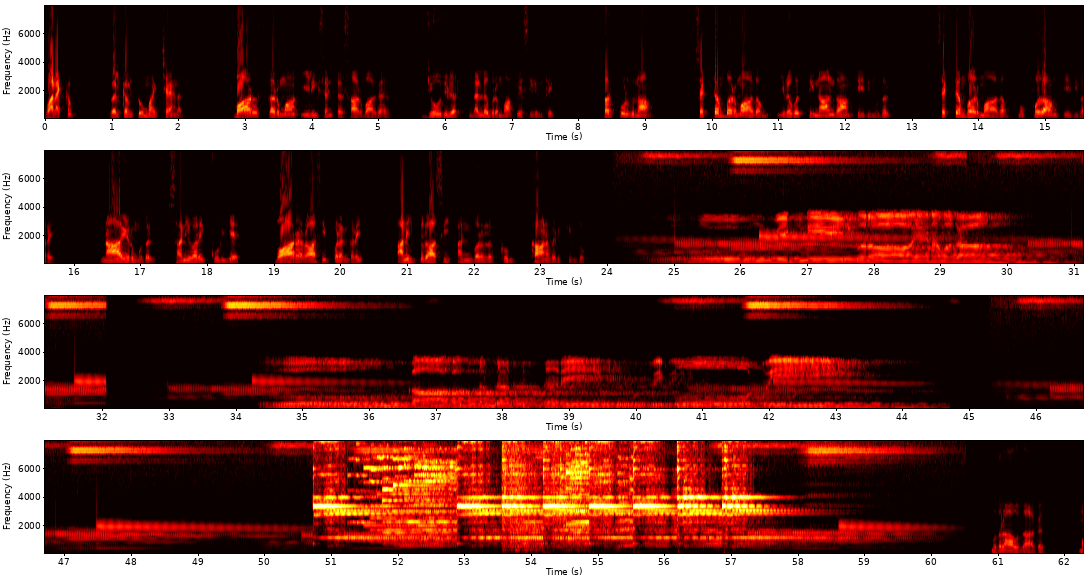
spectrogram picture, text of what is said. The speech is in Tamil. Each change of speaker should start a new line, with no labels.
வணக்கம். Welcome to my channel Bharat karma healing centre சார்பாக ஜோதிடர் நல்லபிரம்மா பேசுகின்றேன். தற்பொழுது நாம் செப்டம்பர் மாதம் இருபத்தி நான்காம் தேதி முதல் செப்டம்பர் மாதம் முப்பதாம் தேதி வரை ஞாயிறு முதல் சனி வரைக்குரிய வார ராசி பலன்களை அனைத்து ராசி அன்பர்களுக்கும் காணவிருக்கின்றோம். விக்னேஸ்வரா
